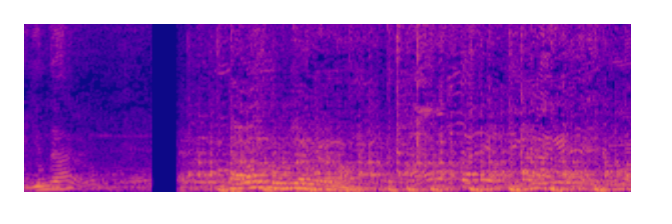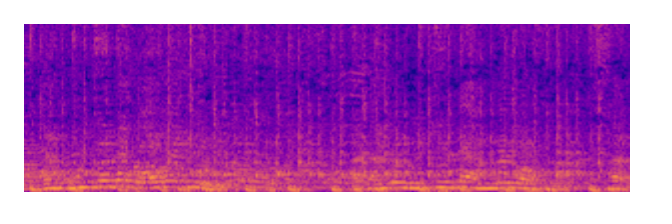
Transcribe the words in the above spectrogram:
అయ్యిందా? తర్వాత కూర్చోబెడదాం. అది కూర్చుంటే బాగోదు. అది అందరూ కూర్చుంటే అందంగా వస్తుంది. సార్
